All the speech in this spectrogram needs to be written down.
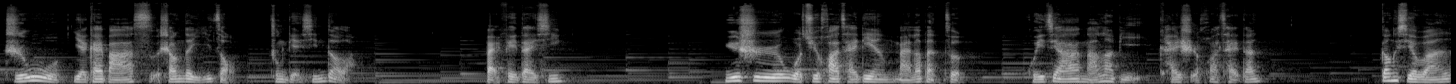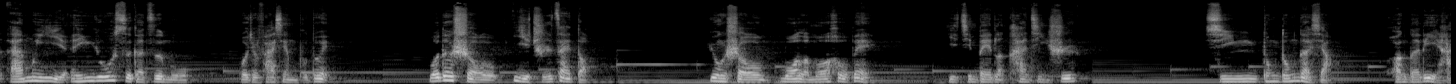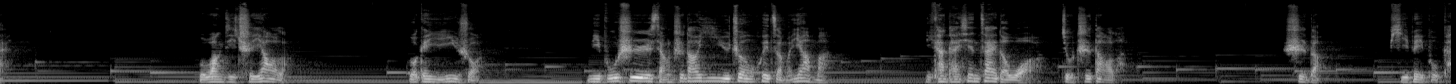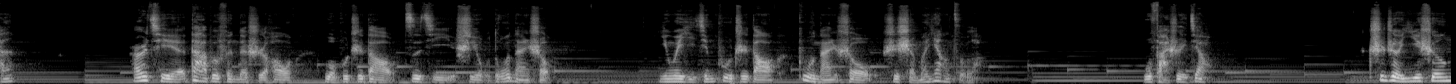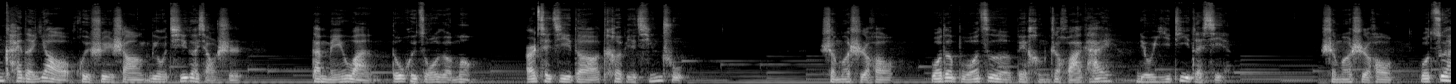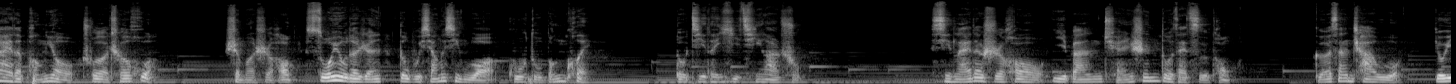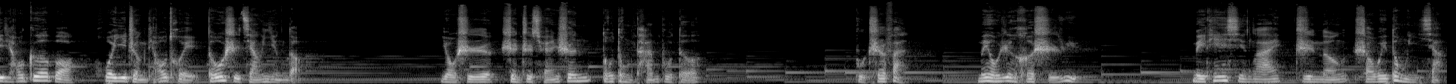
植物也该把死伤的移走，种点新的了。百废待兴。于是我去画材店买了本子，回家拿了笔开始画菜单。刚写完 M E N U 四个字母。我就发现不对，我的手一直在抖，用手摸了摸后背，已经被冷汗浸湿，心咚咚的响，慌得厉害。我忘记吃药了，我跟莹莹说：“你不是想知道抑郁症会怎么样吗？你看看现在的我就知道了。”是的，疲惫不堪，而且大部分的时候。我不知道自己是有多难受，因为已经不知道不难受是什么样子了。无法睡觉，吃着医生开的药会睡上六七个小时，但每晚都会做噩梦，而且记得特别清楚。什么时候我的脖子被横着划开，流一地的血？什么时候我最爱的朋友出了车祸？什么时候，所有的人都不相信我孤独崩溃，都记得一清二楚。醒来的时候，一般全身都在刺痛，隔三差五有一条胳膊或一整条腿都是僵硬的，有时甚至全身都动弹不得。不吃饭，没有任何食欲，每天醒来只能稍微动一下。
